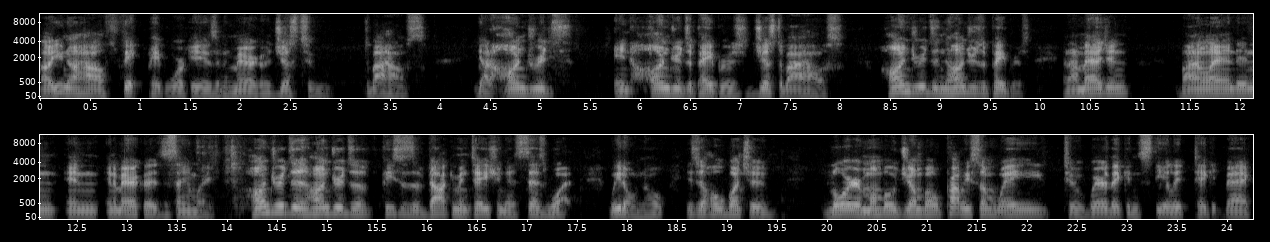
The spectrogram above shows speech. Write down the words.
Uh, you know how thick paperwork is in America just to, to buy a house. You got hundreds and hundreds of papers just to buy a house. Hundreds and hundreds of papers. And I imagine buying land in in in America is the same way. Hundreds and hundreds of pieces of documentation that says what we don't know. It's a whole bunch of lawyer mumbo jumbo, probably some way to where they can steal it, take it back,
